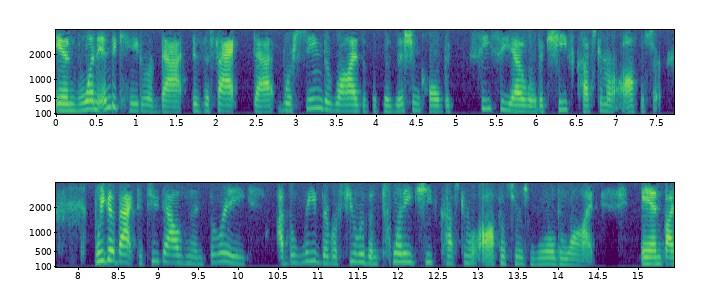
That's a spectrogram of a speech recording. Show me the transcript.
And one indicator of that is the fact that we're seeing the rise of a position called the CCO or the Chief Customer Officer. we go back to 2003, I believe there were fewer than 20 Chief Customer Officers worldwide. And by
